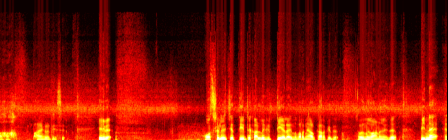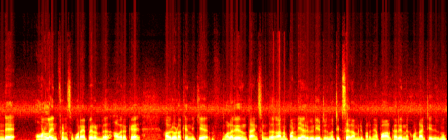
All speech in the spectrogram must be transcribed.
ആഹാ ഭയങ്കര ടേസ്റ്റ്. എനിവേ ഓസ്ട്രേലിയയിൽ ചെത്തിയിട്ട് കള്ള് കിട്ടിയല്ല എന്ന് പറഞ്ഞ ആൾക്കാർക്ക് ഇത് അതൊന്ന് കാണുക ഇത്. പിന്നെ എന്റെ ഓൺലൈൻ ഫ്രണ്ട്സ് കുറേ പേരുണ്ട്. അവരൊക്കെ അവരോടൊക്കെ എനിക്ക് വളരെയധികം താങ്ക്സ് ഉണ്ട്. കാരണം പണ്ട് ഞാൻ ഒരു വീഡിയോ ഇട്ടിരുന്നു ടിപ്സ് തരാൻ വേണ്ടി പറഞ്ഞു. അപ്പോൾ ആൾക്കാർ എന്നെ കോൺടാക്ട് ചെയ്തിരുന്നു.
